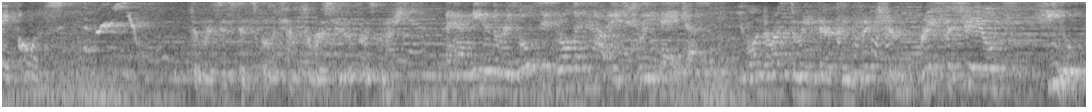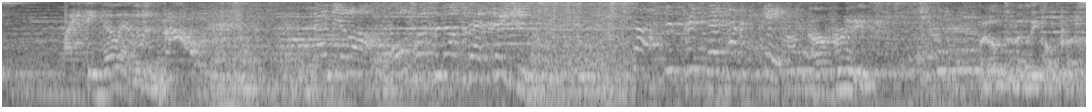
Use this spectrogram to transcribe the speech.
escape pods. The resistance will attempt to rescue the prisoners. They have neither the resources nor the courage to engage us. You underestimate their conviction. Raise the shields! Shields? I see no evidence. Now! Sound the alarm! All personnel to their stations! Sir, the prisoners have escaped. How brave, but ultimately hopeless.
